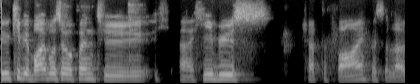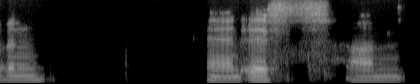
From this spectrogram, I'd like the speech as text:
Do keep your Bibles open to uh, Hebrews chapter 5, verse 11. And if um,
